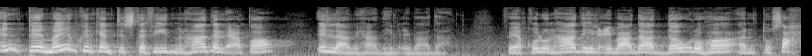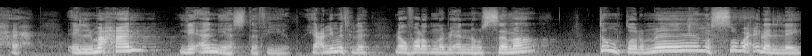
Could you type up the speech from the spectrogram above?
أنت ما يمكنك أن تستفيد من هذا الإعطاء إلا بهذه العبادات. فيقولون هذه العبادات دورها أن تصحح المحل لأن يستفيض. يعني مثله لو فرضنا بأنه السماء تمطر من الصبح إلى الليل.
